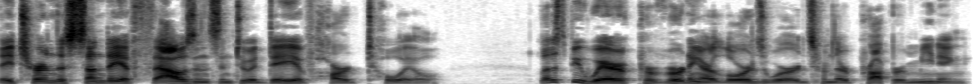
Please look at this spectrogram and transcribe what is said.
They turn the Sunday of thousands into a day of hard toil. Let us beware of perverting our Lord's words from their proper meaning.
